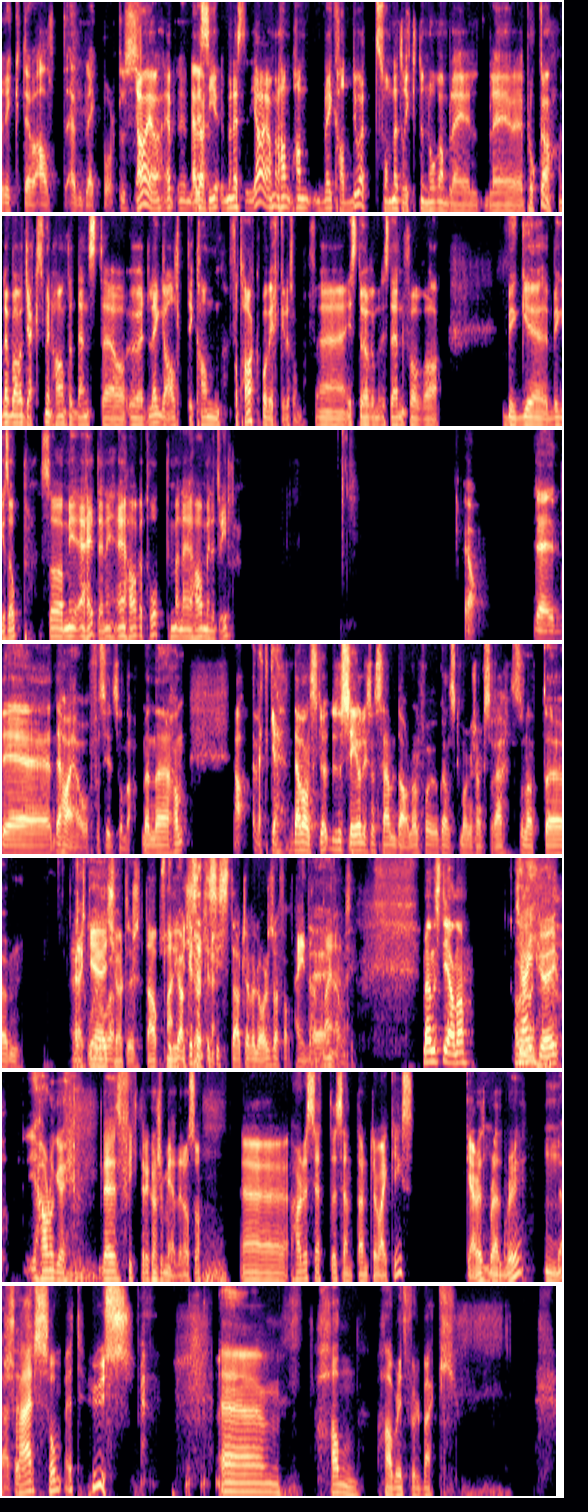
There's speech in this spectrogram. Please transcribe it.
rykte og alt enn Blake Bortles. Ja, ja. Jeg, jeg, sier, men, jeg, ja, ja, men han, han Blake hadde jo et sånn et rykte når han ble, ble plukka. Det er bare Jacksonville har en tendens til å ødelegge alt de kan få tak på, virker det som, eh, istedenfor å bygge, bygge seg opp. Så jeg er helt enig. Jeg har et håp, men jeg har mine tvil. Ja. Det, det, det har jeg òg, for å si det sånn, da. Men uh, han Ja, jeg vet ikke. Det er vanskelig. Du ser jo liksom Sam Darnold får jo ganske mange sjanser her, sånn at uh, Det er ikke at- kjørt. Det er Vi har ikke ikke sett det siste av Trevor Lawrence, i hvert fall. Nei, nei, nei, nei. si. Men Stian, da? Har du noe gøy? Jeg har noe gøy. Det fikk dere kanskje med dere også. Uh, har dere sett eh, senteren til Vikings? Gareth Bradbury. Mm. Sett. Svær som et hus. Eh, han har blitt fullback.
